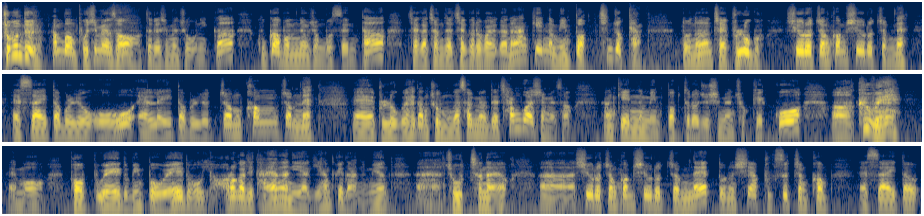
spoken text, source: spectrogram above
조문들 한번 보시면서 들으시면 좋으니까 국가법령정보센터 제가 전자책으로 발간한 함께 있는 민법 친족편 또는 제 블로그 siwo.com siwo.net siwoolaw.com.net 블로그에 해당 조문과 설명들 참고하시면서 함께 있는 민법 들어주시면 좋겠고 어, 그 외에 뭐 법 외에도 민법 외에도 여러 가지 다양한 이야기 함께 나누면 아, 좋잖아요. 아, siwo.com siwo.net 또는 siabooks.com siwa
